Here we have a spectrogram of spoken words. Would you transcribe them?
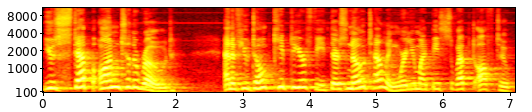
You step onto the road, and if you don't keep to your feet, there's no telling where you might be swept off to.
